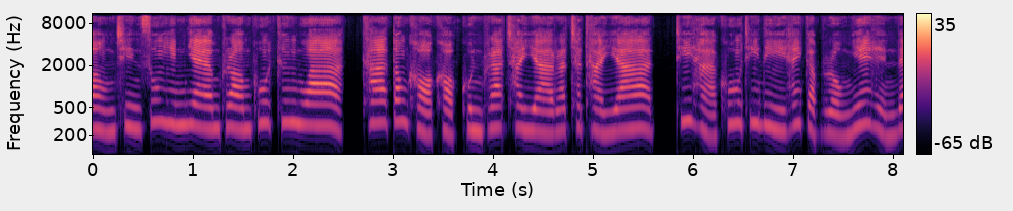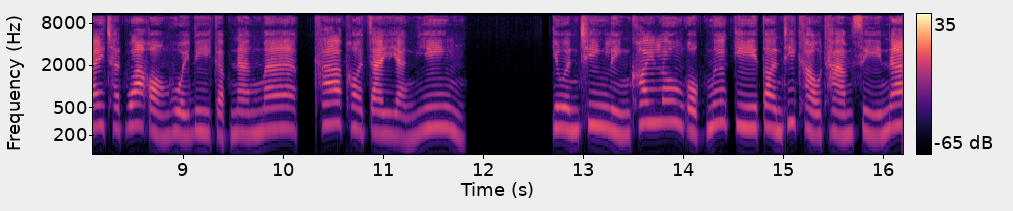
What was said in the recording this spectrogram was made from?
อ๋องชินสู้ยิ้มแย้มพร้อมพูดขึ้นว่า ข้าต้องขอขอบคุณพระชายารัชทายาทที่หาคู่ที่ดีให้กับหลงเย่เห็นได้ชัดว่าอ๋องหวยดีกับนางมาก ข้าพอใจอย่างยิ่งยวนชิงหลิงค่อยโล่งอกเมื่อกี้ตอนที่เขาถามสีหน้า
